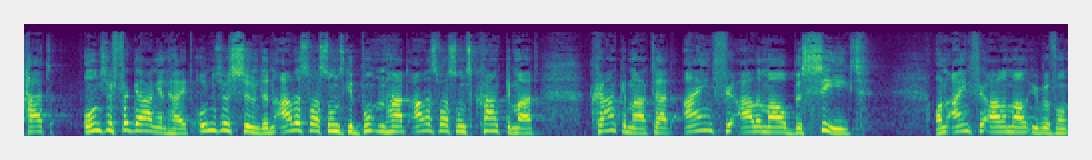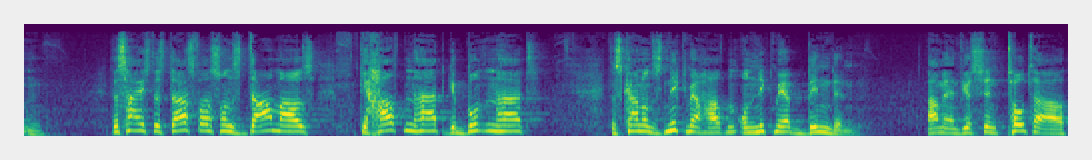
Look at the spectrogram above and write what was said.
hat unsere Vergangenheit, unsere Sünden, alles, was uns gebunden hat, alles, was uns krank gemacht, krank gemacht hat, ein für allemal besiegt und ein für allemal überwunden. Das heißt, dass das, was uns damals gehalten hat, gebunden hat, das kann uns nicht mehr halten und nicht mehr binden. Amen. Wir sind total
